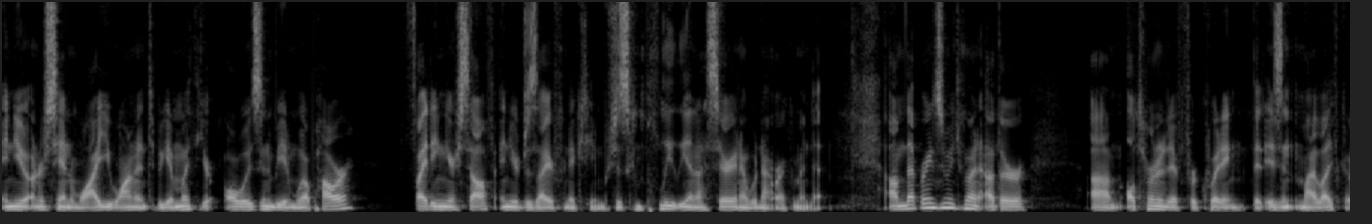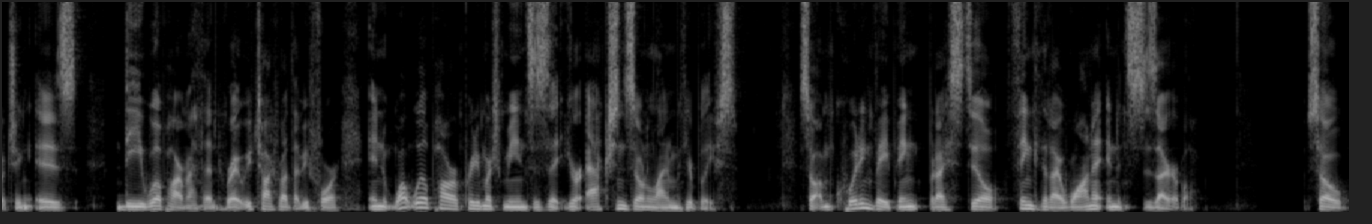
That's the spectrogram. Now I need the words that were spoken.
and you understand why you want it to begin with, you're always going to be in willpower, fighting yourself and your desire for nicotine, which is completely unnecessary and I would not recommend it. Um, that brings me to my other um, alternative for quitting that isn't my life coaching is the willpower method, right? We've talked about that before. And what willpower pretty much means is that your actions don't align with your beliefs. So I'm quitting vaping, but I still think that I want it and it's desirable. So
